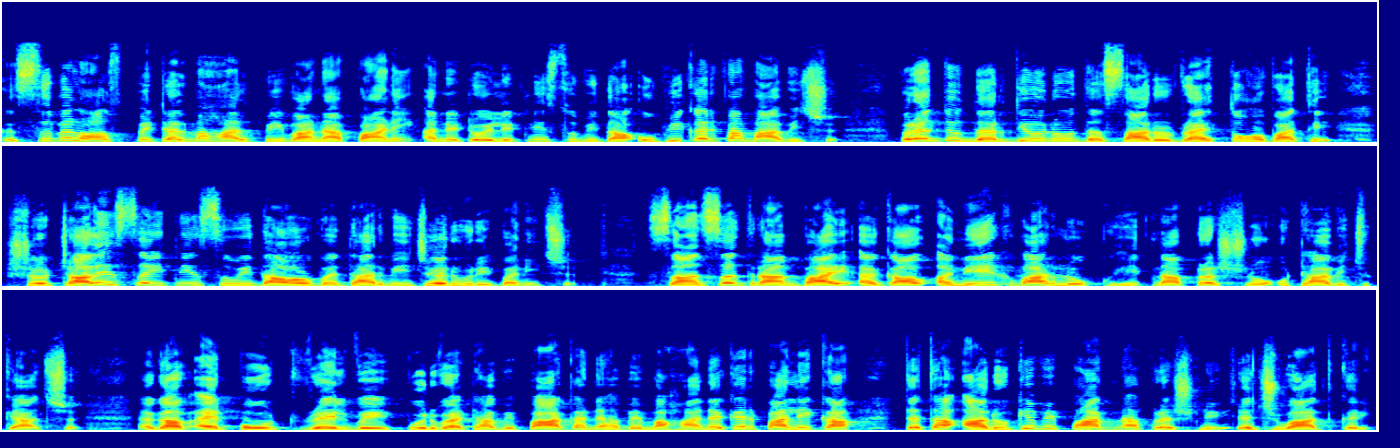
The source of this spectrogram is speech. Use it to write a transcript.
કે સિવિલ હોસ્પિટલમાં હાલ પીવાના પાણી અને ટોયલેટની સુવિધા ઊભી કરવામાં આવી છે, પરંતુ દર્દીઓનો ધસારો રહેતો હોવાથી શૌચાલય સહિતની સુવિધાઓ વધારવી જરૂરી બની છે. સાંસદ રામભાઈ અગાઉ અનેકવાર લોકહિતના પ્રશ્નો ઉઠાવી ચૂક્યા છે. અગાઉ એરપોર્ટ, રેલવે, પુરવઠા વિભાગ અને હવે મહાનગરપાલિકા તથા આરોગ્ય વિભાગના પ્રશ્ને રજૂઆત કરી.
